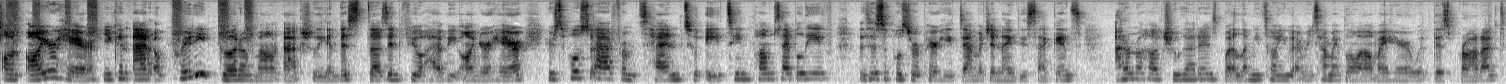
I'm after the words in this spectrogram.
on all your hair you can add a pretty good amount actually and this doesn't feel heavy on your hair you're supposed to add from 10 to 18 pumps i believe this is supposed to repair heat damage in 90 seconds I don't know how true that is, but let me tell you, every time I blow out my hair with this product,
